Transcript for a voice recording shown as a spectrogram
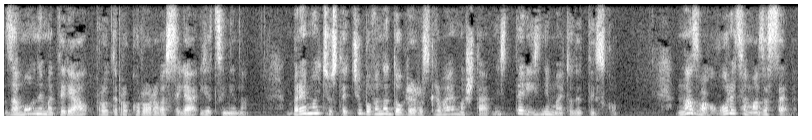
замовний матеріал проти прокурора Василя Яциніна. Беремо цю статтю, бо вона добре розкриває масштабність та різні методи тиску. Назва говорить сама за себе.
